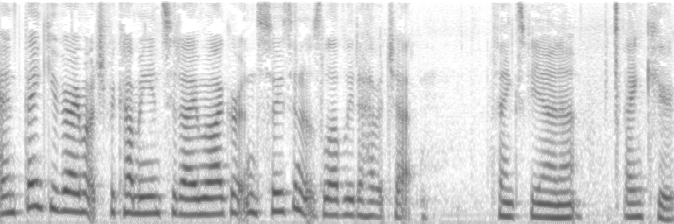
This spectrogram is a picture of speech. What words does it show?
And thank you very much for coming in today, Margaret and Susan. It was lovely to have a chat. Thanks, Fiona. Thank you.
